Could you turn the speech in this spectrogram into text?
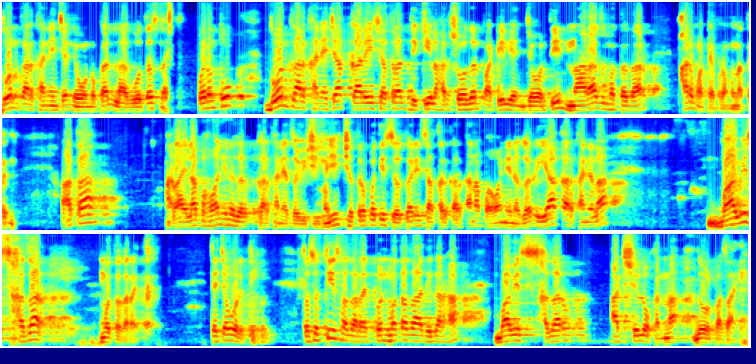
दोन कारखान्यांच्या निवडणुका लागवतच नाहीत. परंतु दोन कारखान्याच्या कार्यक्षेत्रात देखील हर्षवर्धन पाटील यांच्यावरती नाराज मतदार फार मोठ्या प्रमाणात आहेत. आता राहिला भवानीनगर कारखान्याचा विषय. म्हणजे छत्रपती सहकारी साखर कारखाना भवानीनगर या कारखान्याला बावीस हजार मतदार आहेत. त्याच्यावरती. तसं तीस हजार आहेत पण मताचा अधिकार हा बावीस हजार आठशे लोकांना जवळपास आहे.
